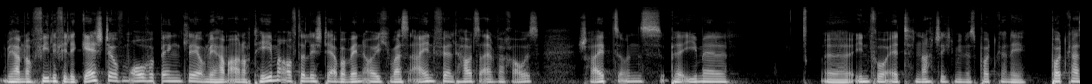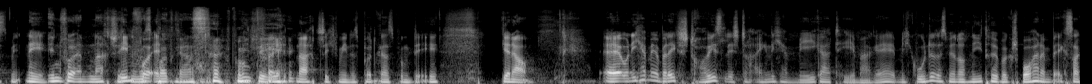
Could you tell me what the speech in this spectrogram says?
wir haben noch viele, viele Gäste auf dem Overbänkle und wir haben auch noch Themen auf der Liste. Aber wenn euch was einfällt, haut es einfach raus. Schreibt es uns per E-Mail äh, info at nachtschicht-podcast. Nee, Podcast, nee. Info at nachtschicht-podcast.de. Nachtschicht-podcast.de. Genau. Äh, und ich habe mir überlegt, Streusel ist doch eigentlich ein Mega-Thema, gell? Mich gewundert, dass wir noch nie drüber gesprochen haben. Ich habe extra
